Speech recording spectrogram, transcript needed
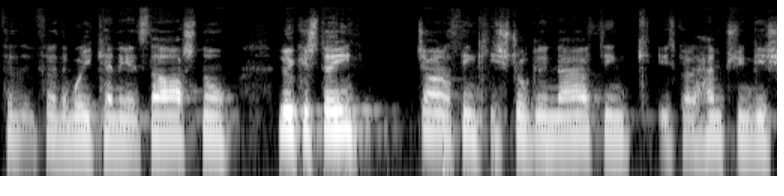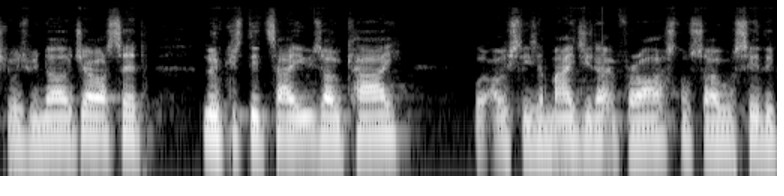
for the, for the weekend against Arsenal. Lucas Digne, John, I think he's struggling now. I think he's got a hamstring issue, as we know. Joe, I said Lucas did say he was okay, but obviously he's a major note for Arsenal. So we'll see the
